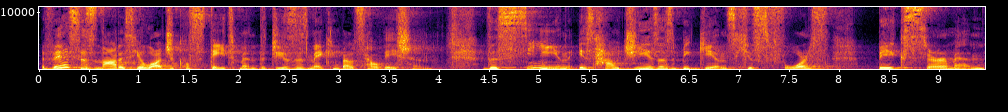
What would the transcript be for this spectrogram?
this is not a theological statement that Jesus is making about salvation. The scene is how Jesus begins his fourth big sermon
